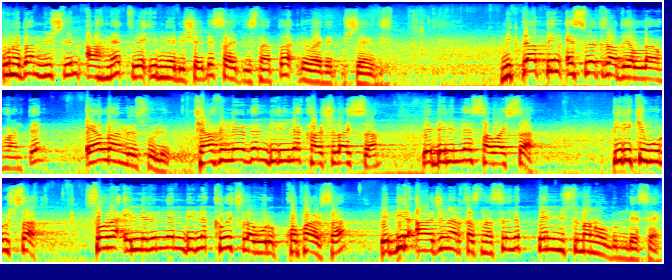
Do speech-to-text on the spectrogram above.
Bunu da Müslim, Ahmet ve İbn Ebi Şeybe sahip isnatla rivayet etmişlerdir. Mikdad bin Esvet radıyallahu anh'ten, Ey Allah'ın Resulü, kafirlerden biriyle karşılaşsam ve benimle savaşsa, bir iki vuruşsak, sonra ellerimden birini kılıçla vurup koparsa ve bir ağacın arkasına sığınıp ben Müslüman oldum dese,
